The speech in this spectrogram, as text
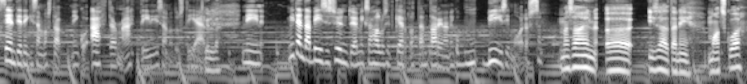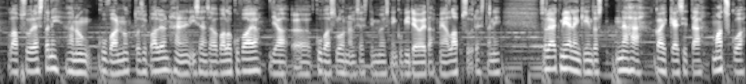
sen tietenkin semmoista niin kuin aftermathia niin sanotusti jäällä. Kyllä. Niin miten tämä biisi syntyi ja miksi sä halusit kertoa tämän tarinan niin biisimuodossa? Mä sain ö, isältäni matskua lapsuudestani. Hän on kuvannut tosi paljon. Hänen isänsä on valokuvaaja ja ö, kuvasi luonnollisesti myös niin kuin videoita meidän lapsuudesta. Niin se oli aika mielenkiintoista nähdä kaikkea sitä matskua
